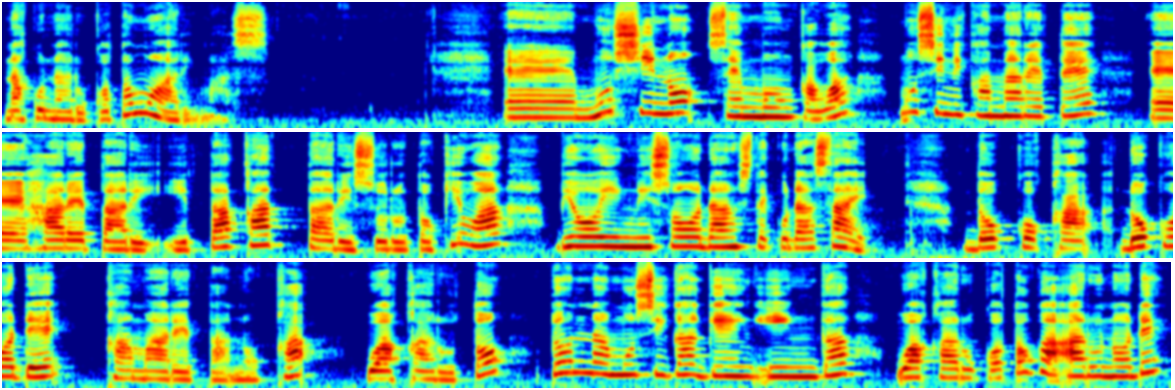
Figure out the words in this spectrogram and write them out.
亡くなることもあります。えー、虫の専門家は虫に噛まれて、えー、腫れたり痛かったりするときは病院に相談してください。どこか、どこで噛まれたのかわかるとどんな虫が原因がわかることがあるので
